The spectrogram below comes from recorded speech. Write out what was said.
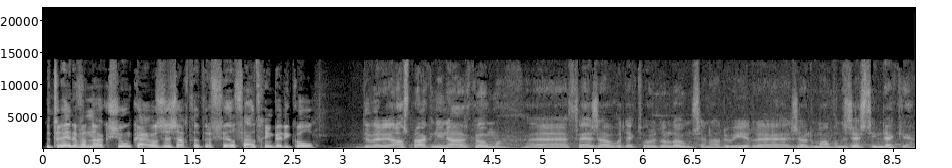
De trainer van NAC, John Karelsen, zag dat er veel fout ging bij die goal. Er werden afspraken niet nagekomen. Uh, Ver zou gedekt worden door Looms en Hadouier uh, zou de man van de 16 dekken.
